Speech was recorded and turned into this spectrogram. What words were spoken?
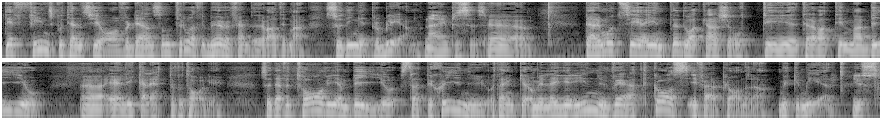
det finns potential för den som tror att vi behöver 50 terawattimmar. Så det är inget problem. Nej, precis. Eh, däremot ser jag inte då att kanske 80 terawattimmar bio eh, är lika lätt att få tag i. Så därför tar vi en biostrategi nu och tänker om vi lägger in nu vätgas i färdplanerna mycket mer. Just.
